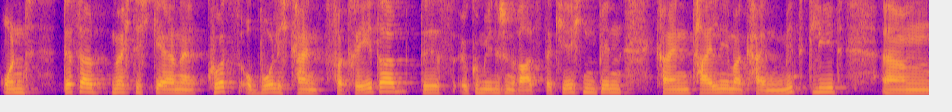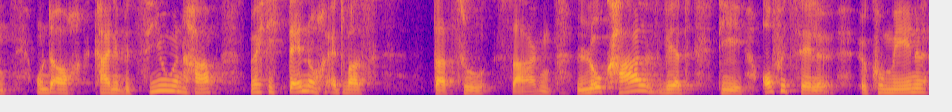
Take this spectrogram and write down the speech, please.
Und Deshalb möchte ich gerne kurz, obwohl ich kein Vertreter des Ökumenischen Rats der Kirchen bin, kein Teilnehmer, kein Mitglied ähm, und auch keine Beziehungen habe, möchte ich dennoch etwas dazu sagen. Lokal wird die offizielle Ökumene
